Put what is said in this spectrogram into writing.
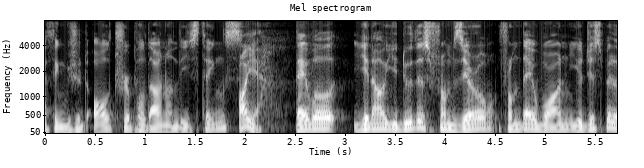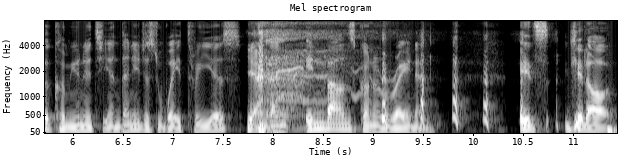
I think we should all triple down on these things. oh, yeah. They will, you know, you do this from zero, from day one. You just build a community, and then you just wait three years, Yeah. and then inbound's gonna rain in. It's you know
